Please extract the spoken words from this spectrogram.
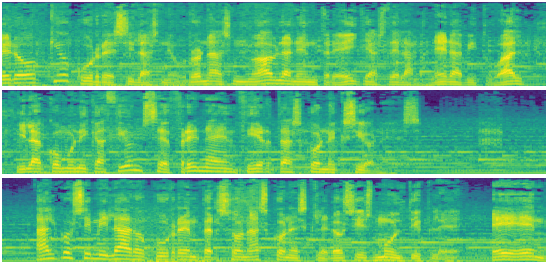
Pero, ¿qué ocurre si las neuronas no hablan entre ellas de la manera habitual y la comunicación se frena en ciertas conexiones? Algo similar ocurre en personas con esclerosis múltiple, EM,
